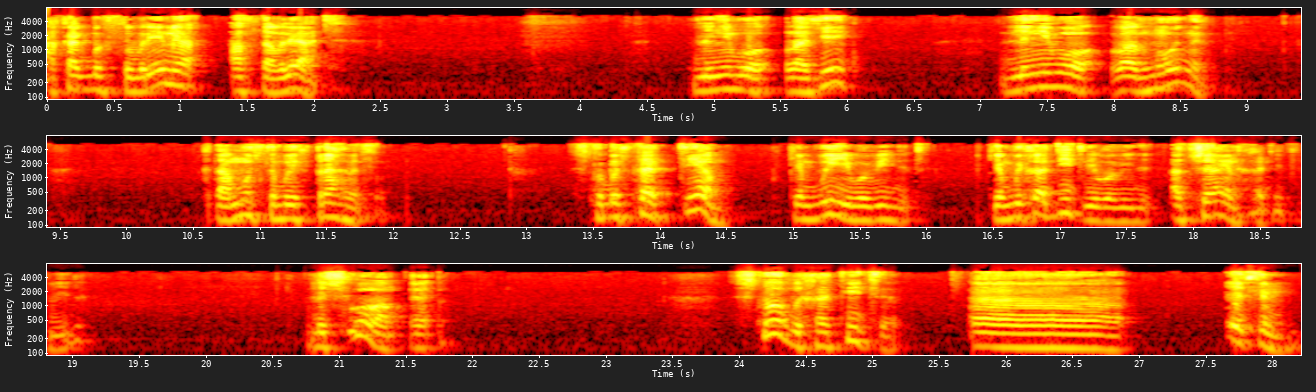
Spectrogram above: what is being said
а как бы все время оставлять для него лазейку, для него возможность к тому, чтобы исправиться, чтобы стать тем, кем вы его видите, кем вы хотите его видеть, отчаянно хотите видеть. Для чего вам это? Что вы хотите э, этим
